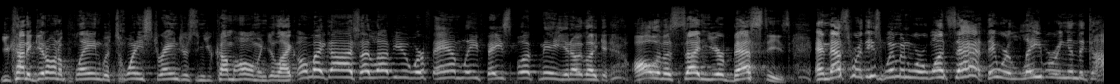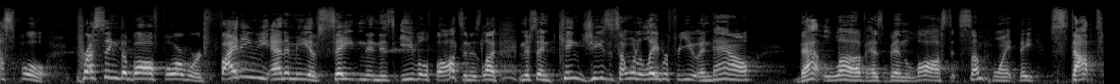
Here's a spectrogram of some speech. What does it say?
you kind of get on a plane with 20 strangers and you come home and you're like, oh my gosh, I love you, we're family, Facebook me. You know, like all of a sudden you're besties. And that's where these women were once at. They were laboring in the gospel, pressing the ball forward, fighting the enemy of Satan and his evil thoughts in his life. And they're saying, King Jesus, I want to labor for you. And now, that love has been lost. At some point, they stopped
